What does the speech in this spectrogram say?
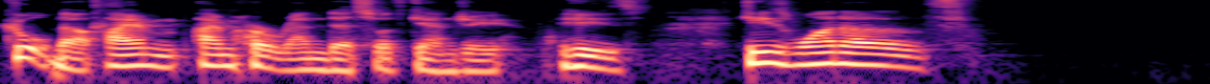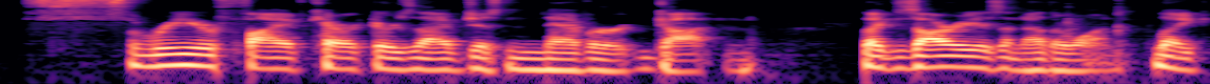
cool. No, I'm I'm horrendous with Genji. He's he's one of three or five characters that I've just never gotten. Like Zarya is another one. Like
